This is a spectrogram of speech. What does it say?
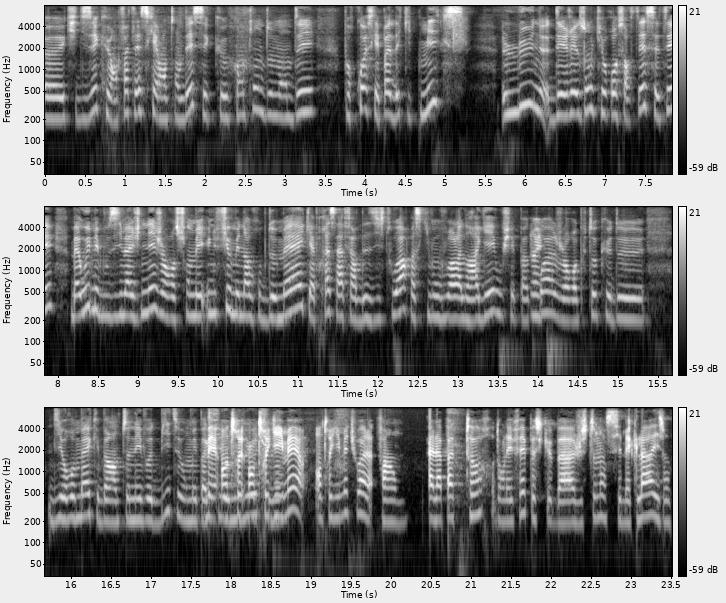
euh, qui disait que, en fait, elle, ce qu'elle entendait, c'est que quand on demandait pourquoi est-ce qu'il n'y a pas d'équipe mixte, l'une des raisons qui ressortait, c'était bah oui, mais vous imaginez, genre, si on met une fille au milieu d'un groupe de mecs, après ça va faire des histoires parce qu'ils vont vouloir la draguer ou je sais pas Oui. quoi, genre, plutôt que de dire aux mecs, ben tenez votre bite, on met pas de Mais fille au entre, milieu, guillemets, entre guillemets, tu vois, elle enfin, elle a pas tort dans les faits parce que bah justement ces mecs-là, ils ont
